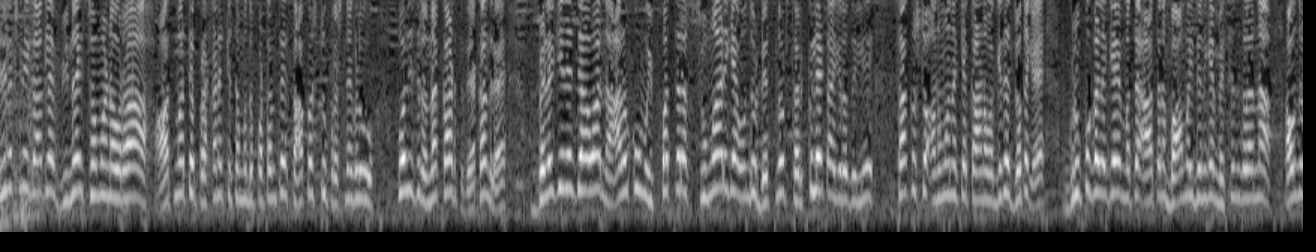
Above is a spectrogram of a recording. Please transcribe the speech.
ಶ್ರೀಲಕ್ಷ್ಮಿ ಈಗಾಗಲೇ ವಿನಯ್ ಸೋಮಣ್ಣ ಅವರ ಆತ್ಮಹತ್ಯೆ ಪ್ರಕರಣಕ್ಕೆ ಸಂಬಂಧಪಟ್ಟಂತೆ ಸಾಕಷ್ಟು ಪ್ರಶ್ನೆಗಳು ಪೊಲೀಸರನ್ನ ಕಾಡ್ತಿದೆ. ಯಾಕಂದ್ರೆ ಬೆಳಗಿನ ಜಾವ ನಾಲ್ಕು ಇಪ್ಪತ್ತರ ಸುಮಾರಿಗೆ ಒಂದು ಡೆತ್ ನೋಟ್ ಸರ್ಕ್ಯುಲೇಟ್ ಆಗಿರೋದು ಸಾಕಷ್ಟು ಅನುಮಾನಕ್ಕೆ ಕಾರಣವಾಗಿದೆ. ಜೊತೆಗೆ ಗ್ರೂಪ್ಗಳಿಗೆ ಮತ್ತೆ ಆತನ ಬಾಮೈದನಿಗೆ ಮೆಸೇಜ್ ಗಳನ್ನ ಆ ಒಂದು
